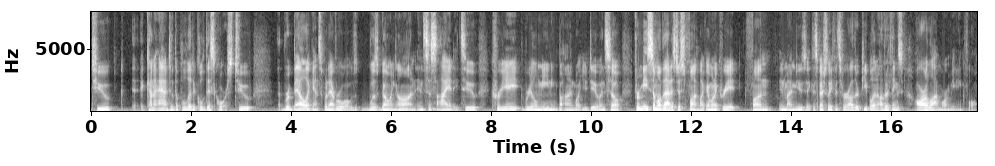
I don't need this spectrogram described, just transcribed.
to eh, kind of add to the political discourse, to rebel against whatever was was going on in society to create real meaning behind what you do. And so for me some of that is just fun. Like I want to create fun in my music, especially if it's for other people and other things are a lot more meaningful.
